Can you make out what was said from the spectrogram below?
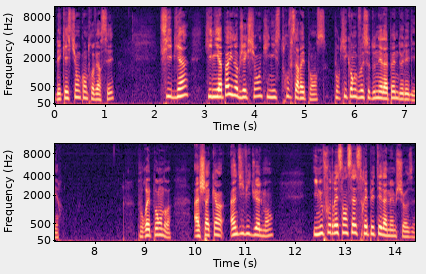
les questions controversées, si bien qu'il n'y a pas une objection qui n'y trouve sa réponse, pour quiconque veut se donner la peine de les lire. Pour répondre à chacun individuellement, il nous faudrait sans cesse répéter la même chose,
